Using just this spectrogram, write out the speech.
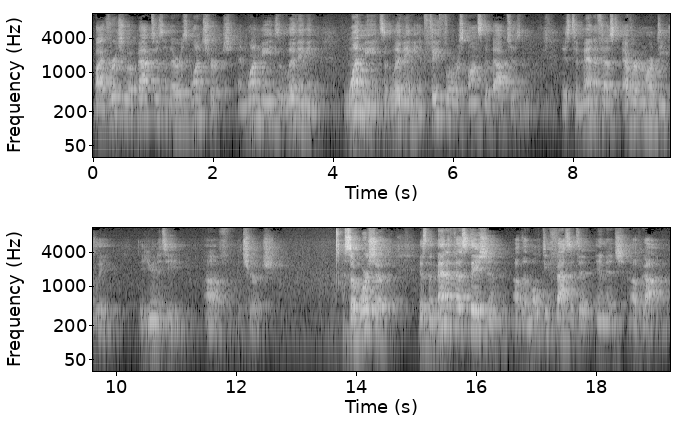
By virtue of baptism, there is one church and one means of living in one means of living in faithful response to baptism is to manifest ever more deeply the unity of the church. So, worship is the manifestation of the multifaceted image of God.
